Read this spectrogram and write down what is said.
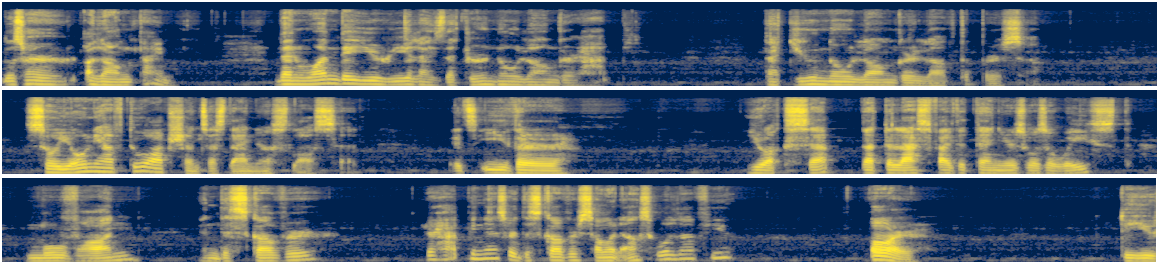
Those are a long time. Then one day you realize that you're no longer happy, that you no longer love the person. So you only have two options, as Daniel Sloss said. It's either you accept that the last five to 10 years was a waste, move on, and discover your happiness or discover someone else who will love you, or do you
